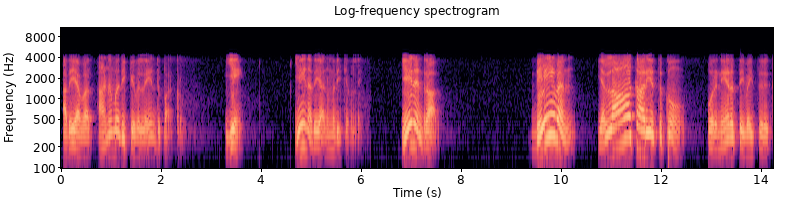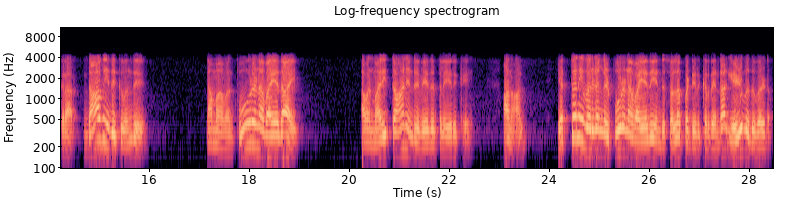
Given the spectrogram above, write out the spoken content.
அதை அவர் அனுமதிக்கவில்லை என்று பார்க்கிறோம். ஏன்? ஏன் அதை அனுமதிக்கவில்லை? ஏனென்றால் தேவன் எல்லா காரியத்துக்கும் ஒரு நேரத்தை வைத்திருக்கிறார். தாவீதுக்கு வந்து நம்ம அவன் பூரண வயதாய் அவன் மரித்தான் என்று வேதத்துல இருக்கு. ஆனால் எத்தனை வருடங்கள் பூரண வயது என்று சொல்லப்பட்டிருக்கிறது என்றால் எழுபது வருடம்.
